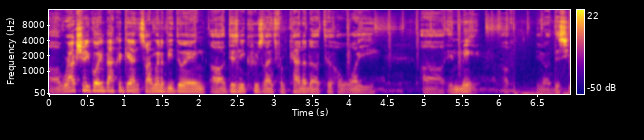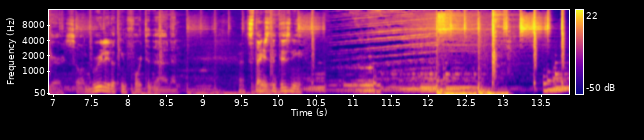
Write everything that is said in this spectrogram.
Uh, we're actually going back again, so I'm going to be doing uh, Disney cruise lines from Canada to Hawaii uh, in May of you know this year. So I'm really looking forward to that, and That's it's thanks to amazing. Disney.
